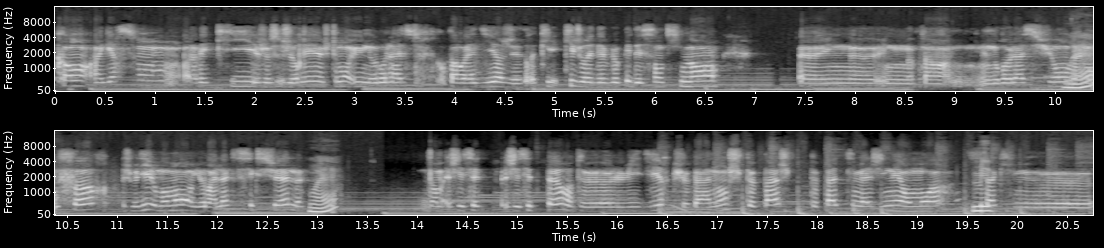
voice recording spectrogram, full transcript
quand un garçon avec qui j'aurais justement une relation, enfin on va dire, qui, qui j'aurais développé des sentiments, euh, une, une, enfin, une relation Ouais. vraiment forte. Je me dis au moment où il y aura l'acte sexuel, Ouais. Dans ma- j'ai cette, j'ai cette peur de lui dire que bah non, je peux pas, je peux pas t'imaginer en moi. C'est Mais- ça qui me.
